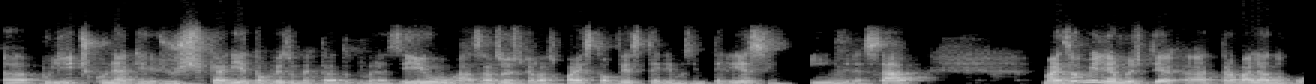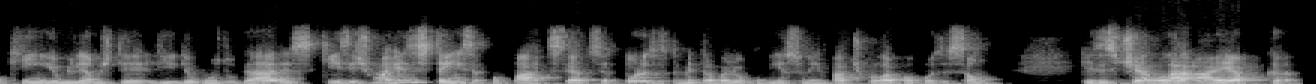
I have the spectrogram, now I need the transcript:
a político, né, que justificaria talvez uma entrada do Brasil, as razões pelas quais talvez teríamos interesse em ingressar, mas eu me lembro de ter uh, trabalhado um pouquinho, eu me lembro de ter lido em alguns lugares que existe uma resistência por parte de certos setores, você também trabalhou com isso, né, em particular com a oposição, que existia lá à época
